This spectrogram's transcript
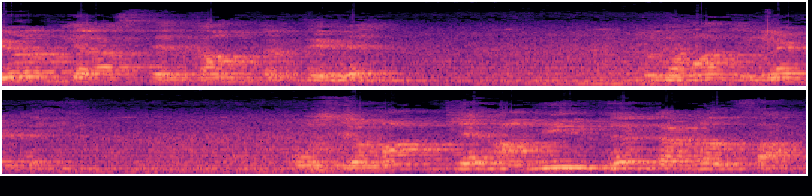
یورپ کے راستے کام کرتے ہوئے وہ جماعت انگلینڈ گئی اس جماعت کے امیر تھے کرنل صاحب۔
